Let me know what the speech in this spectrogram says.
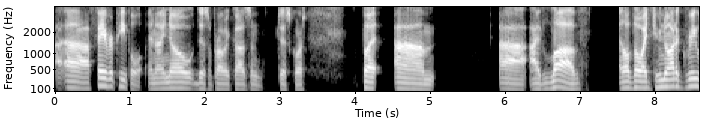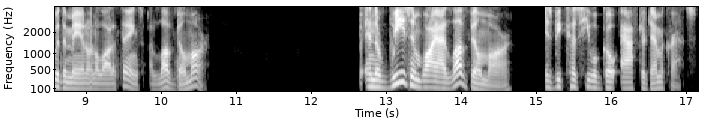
uh, favorite people, and I know this will probably cause some discourse, but um, uh, I love, although I do not agree with the man on a lot of things, I love Bill Maher. And the reason why I love Bill Maher is because he will go after Democrats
